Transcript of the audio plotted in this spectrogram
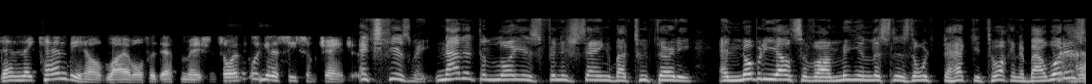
then they can be held liable for defamation. So I think we're going to see some changes. Excuse me. Now that the lawyers finished saying about two thirty, and nobody else of our million listeners know what the heck you're talking about, What is two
